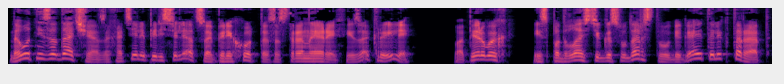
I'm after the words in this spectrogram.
Да вот незадача, захотели переселяться, а переход-то со стороны РФ и закрыли. Во-первых, из-под власти государства убегает электорат,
